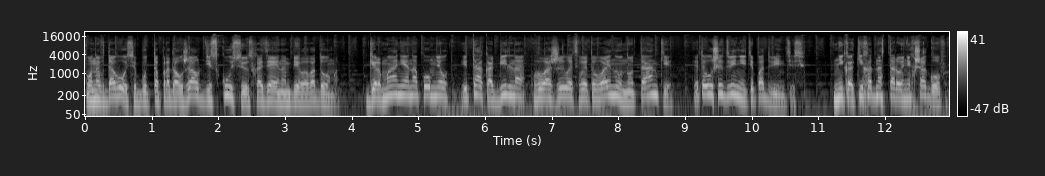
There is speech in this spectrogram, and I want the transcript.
Он и в Давосе будто продолжал дискуссию с хозяином Белого дома. Германия, напомнил, и так обильно вложилась в эту войну, но танки – это уж извините, подвиньтесь. Никаких односторонних шагов.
